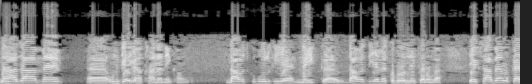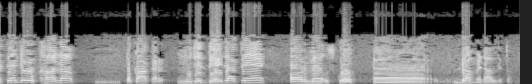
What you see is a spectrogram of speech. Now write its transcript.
لہذا میں ان کے یہاں کھانا نہیں کھاؤں گا۔ دعوت قبول کی ہے، نہیں دعوت دی ہے، میں قبول نہیں کروں گا۔ ایک صاحب ہے وہ کہتے ہیں کہ وہ کھانا پکا کر مجھے دے جاتے ہیں اور میں اس کو ڈرم میں ڈال دیتا ہوں۔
